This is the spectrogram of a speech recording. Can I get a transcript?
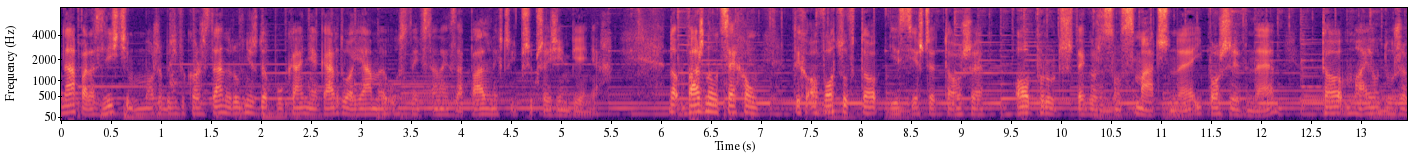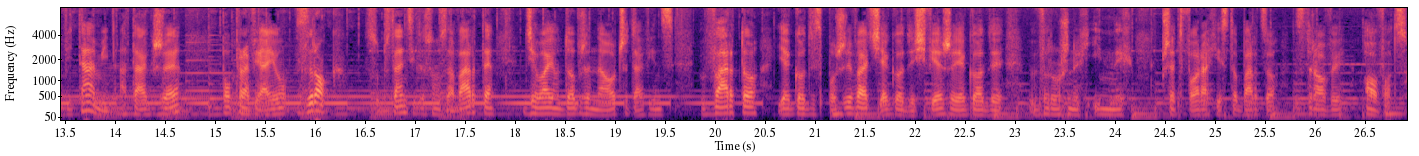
Napar z liści może być wykorzystany również do płukania gardła jamy ustnej w stanach zapalnych, czyli przy przeziębieniach. No, ważną cechą tych owoców to jest jeszcze to, że oprócz tego, że są smaczne i pożywne, to mają dużo witamin, a także poprawiają wzrok. Substancje, które są zawarte, działają dobrze na oczy, tak więc warto jagody spożywać, jagody świeże, jagody w różnych innych przetworach. Jest to bardzo zdrowy owoc.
